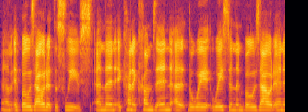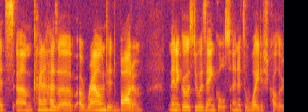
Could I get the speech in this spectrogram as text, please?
Um, it bows out at the sleeves and then it kind of comes in at the wa- waist and then bows out and it's um, kind of has a, a rounded bottom and it goes to his ankles and it's a whitish color.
